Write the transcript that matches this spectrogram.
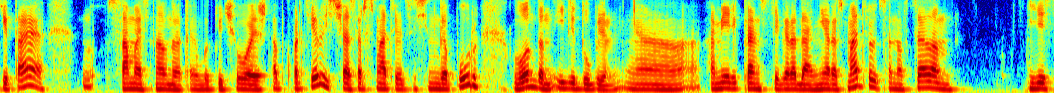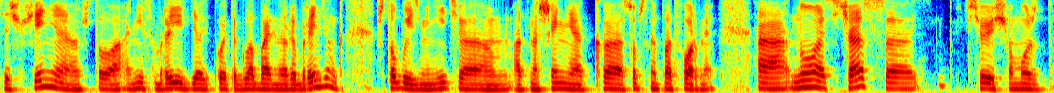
Китая. Ну, самое основное, как бы ключевое штаб-квартиры сейчас рассматривается Сингапур, Лондон или Дублин. Э, американские города не рассматриваются, но в целом есть ощущение, что они собрались сделать какой-то глобальный ребрендинг, чтобы изменить э, отношение к собственной платформе. А, но сейчас э, все еще может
